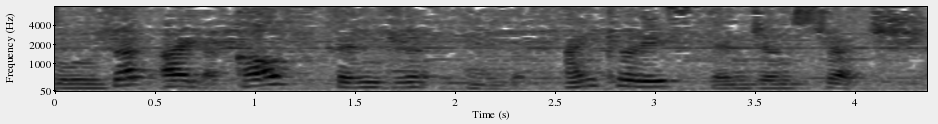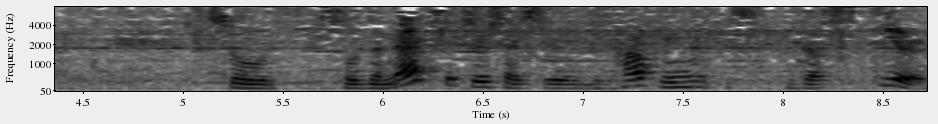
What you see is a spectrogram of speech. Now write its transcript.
So that are the calf tendon and Achilles tendon stretch. So, so the next exercise we'll be having is the steer.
